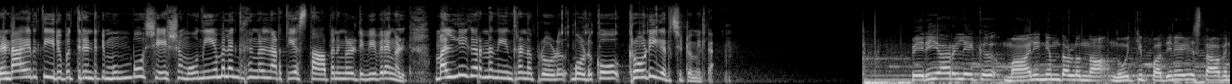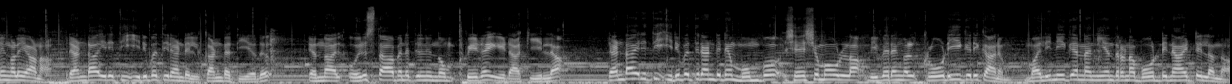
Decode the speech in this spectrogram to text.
രണ്ടായിരത്തി ഇരുപത്തിരണ്ടിന് മുമ്പോ ശേഷമോ നിയമലംഘനങ്ങൾ നടത്തിയ സ്ഥാപനങ്ങളുടെ വിവരങ്ങൾ മലിനീകരണ നിയന്ത്രണ ബോർഡ് ക്രോഡീകരിച്ചിട്ടുമില്ല. പെരിയാറിലേക്ക് മാലിന്യം തള്ളുന്ന നൂറ്റി പതിനേഴ് സ്ഥാപനങ്ങളെയാണ് രണ്ടായിരത്തി ഇരുപത്തിരണ്ടിൽ കണ്ടെത്തിയത്. എന്നാൽ ഒരു സ്ഥാപനത്തിൽ നിന്നും പിഴ ഈടാക്കിയില്ല. രണ്ടായിരത്തി ഇരുപത്തിരണ്ടിന് മുമ്പോ ശേഷമോ ഉള്ള വിവരങ്ങൾ ക്രോഡീകരിക്കാനും മലിനീകരണ നിയന്ത്രണ ബോർഡിനായിട്ടില്ലെന്ന്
